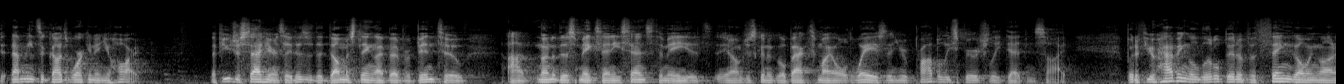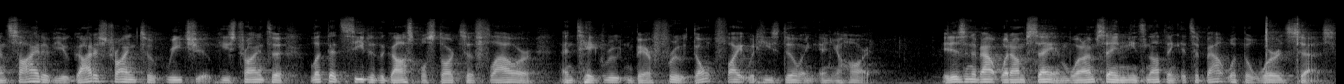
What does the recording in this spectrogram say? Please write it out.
that means that God's working in your heart. If you just sat here and say, This is the dumbest thing I've ever been to, uh, none of this makes any sense to me, it's, you know, I'm just going to go back to my old ways, then you're probably spiritually dead inside. But if you're having a little bit of a thing going on inside of you, God is trying to reach you. He's trying to let that seed of the gospel start to flower and take root and bear fruit. Don't fight what He's doing in your heart. It isn't about what I'm saying. What I'm saying means nothing. It's about what the Word says.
